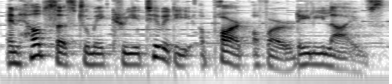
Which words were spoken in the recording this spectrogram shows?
and helps us to make creativity a part of our daily lives.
